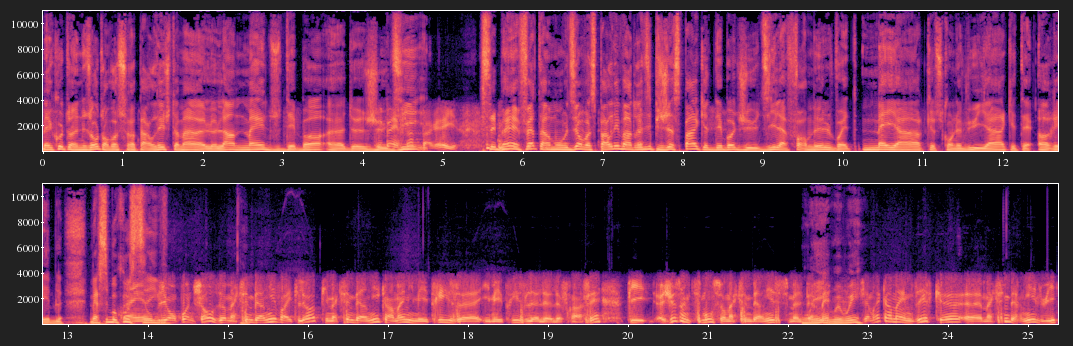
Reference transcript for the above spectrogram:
Ben écoute, euh, nous autres, on va se reparler justement euh, le lendemain du débat de jeudi. C'est bien fait, pareil. C'est bien fait en maudit. On va se parler vendredi, puis j'espère que le débat de jeudi, la formule va être meilleure que ce qu'on a vu hier, qui était horrible. Merci beaucoup, ben, Steve. N'oublions pas une chose, Maxime Bernier va être là, puis Maxime Bernier, quand même, il maîtrise, euh, il maîtrise le, français. Puis juste un petit mot sur Maxime Bernier, si tu me le permets. Oui, oui. J'aimerais quand même dire que euh, Maxime Bernier, lui,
